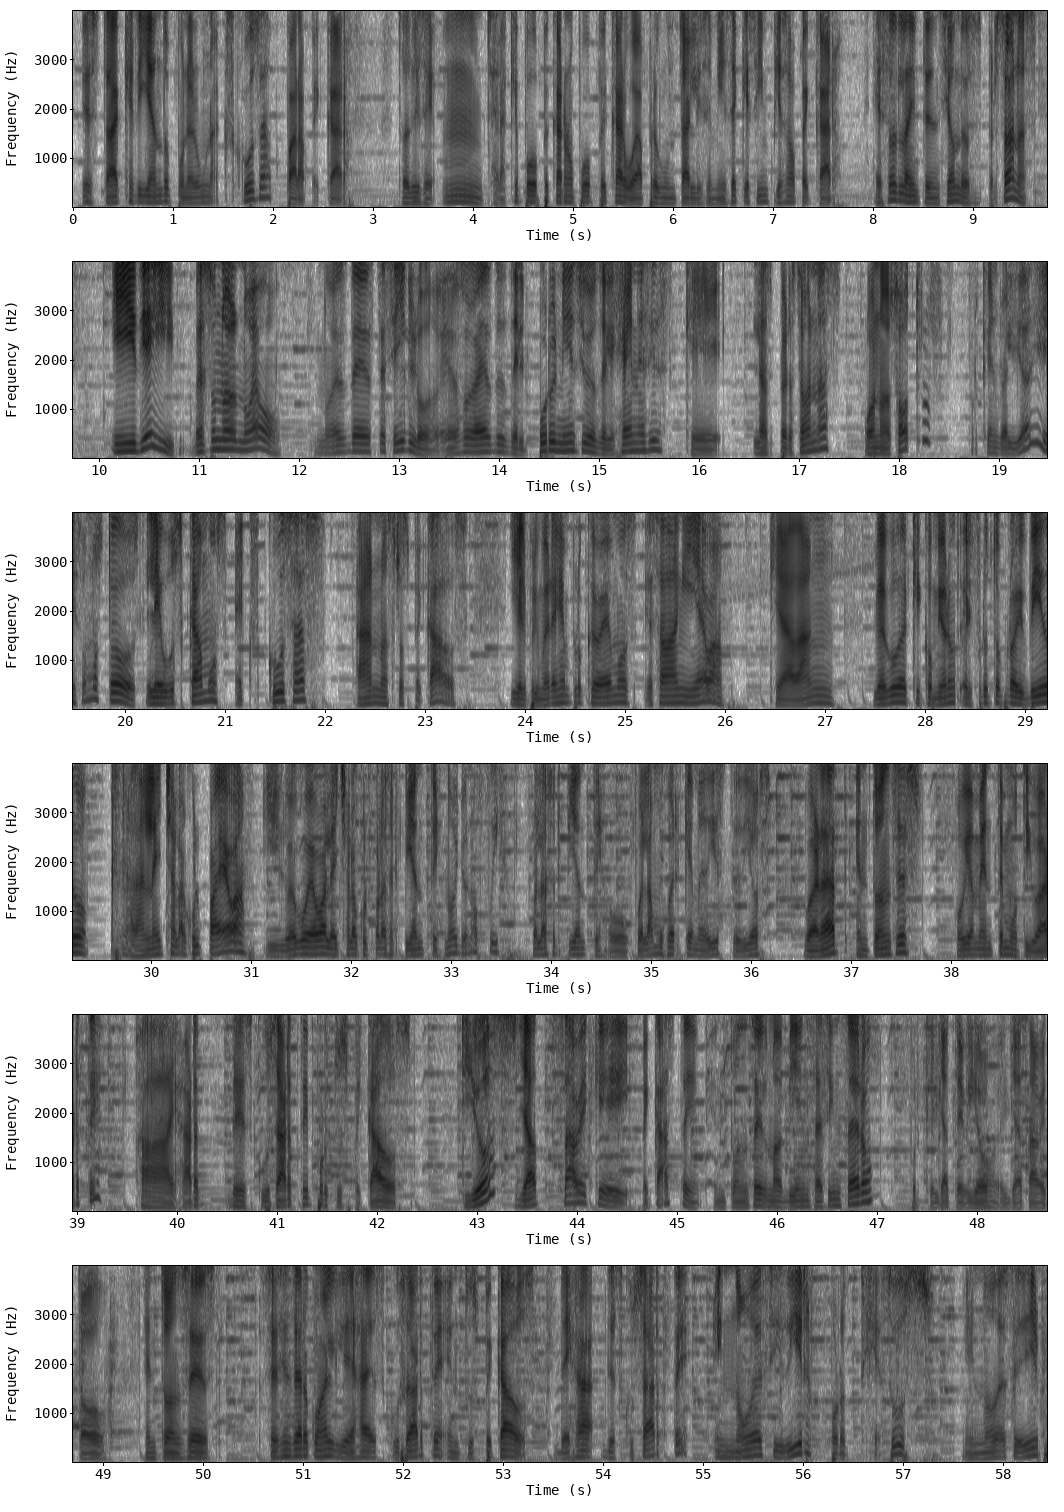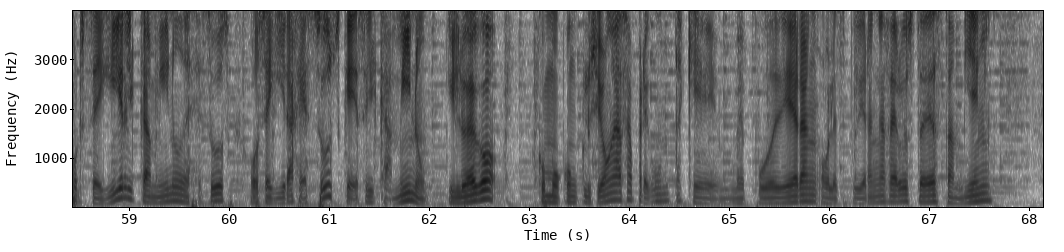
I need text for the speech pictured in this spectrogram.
está queriendo poner una excusa para pecar. Entonces dice, mm, ¿será que puedo pecar o no puedo pecar? Voy a preguntarle y se me dice que sí empiezo a pecar. Esa es la intención de esas personas. Y de ahí, eso no es nuevo, no es de este siglo, eso es desde el puro inicio, desde el Génesis, que las personas o nosotros, porque en realidad ahí somos todos, le buscamos excusas a nuestros pecados. Y el primer ejemplo que vemos es Adán y Eva, que Adán, luego de que comieron el fruto prohibido, Adán le echa la culpa a Eva y luego Eva le echa la culpa a la serpiente. No, yo no fui, fue la serpiente o fue la mujer que me diste, Dios. ¿Verdad? Entonces, obviamente motivarte a dejar de excusarte por tus pecados. Dios ya sabe que pecaste, entonces más bien sé sincero, porque Él ya te vio, Él ya sabe todo. Entonces, sé sincero con Él y deja de excusarte en tus pecados. Deja de excusarte en no decidir por Jesús. En no decidir por seguir el camino de Jesús o seguir a Jesús, que es el camino. Y luego, como conclusión a esa pregunta que me pudieran o les pudieran hacer ustedes también,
